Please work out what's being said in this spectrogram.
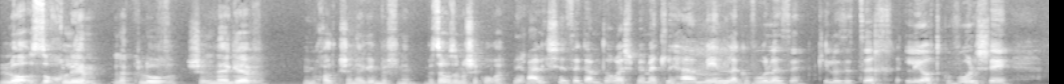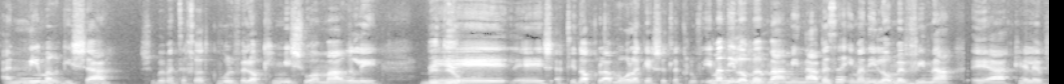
לא זוחלים לכלוב של נגב, במיוחד כשנגב בפנים. וזהו, זה מה שקורה. נראה לי שזה גם דורש באמת להאמין לגבול הזה. כאילו זה צריך להיות גבול שאני מרגישה שהוא באמת צריך להיות גבול, ולא כי מישהו אמר לי. בדיוק. אה, אה, התינוק לא אמור לגשת לכלוב. אם אני לא מאמינה בזה, אם אני לא מבינה, אה, הכלב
